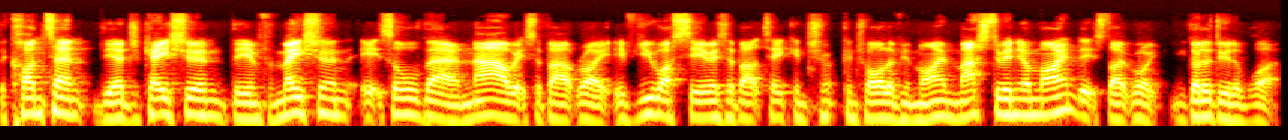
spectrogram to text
the content, the education, the information, it's all there. Now it's about, right, if you are serious about taking tr- control of your mind, mastering your mind, it's like, right, you got to do the work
